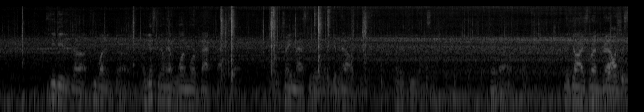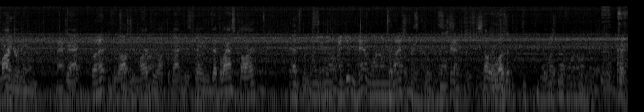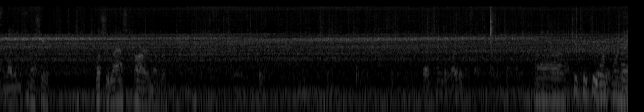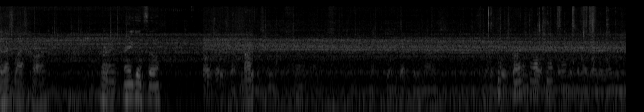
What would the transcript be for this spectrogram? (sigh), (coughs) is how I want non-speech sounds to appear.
he needed, uh, he wanted, uh, I guess we only have one more backpack. uh, The train master doesn't wanna give it out to other people. But, uh, the guys running around Lost with a your marker, Spider-Man Jack, backpack. What? you lost your marker off the back of your train. Is that the last car? That's what he Well, said. you know, I didn't have one on the Took it last from train his I kids. I checked. Oh, there wasn't? There was not one on there. (coughs) Let's see. What's your last car number? Uh, two two two one four nine. Yeah, that's last car. Alright. There you go, Phil. Bye.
